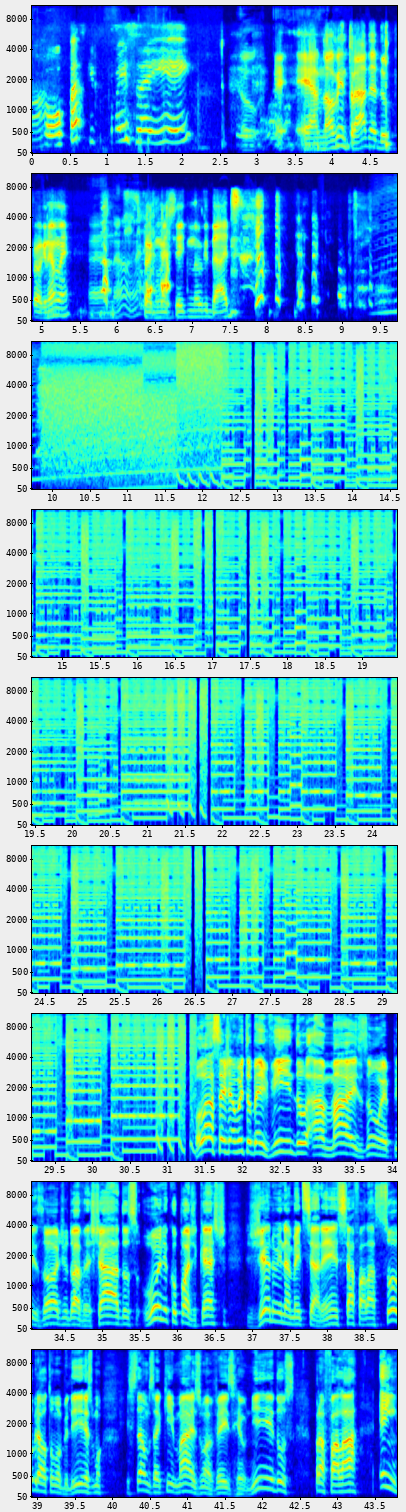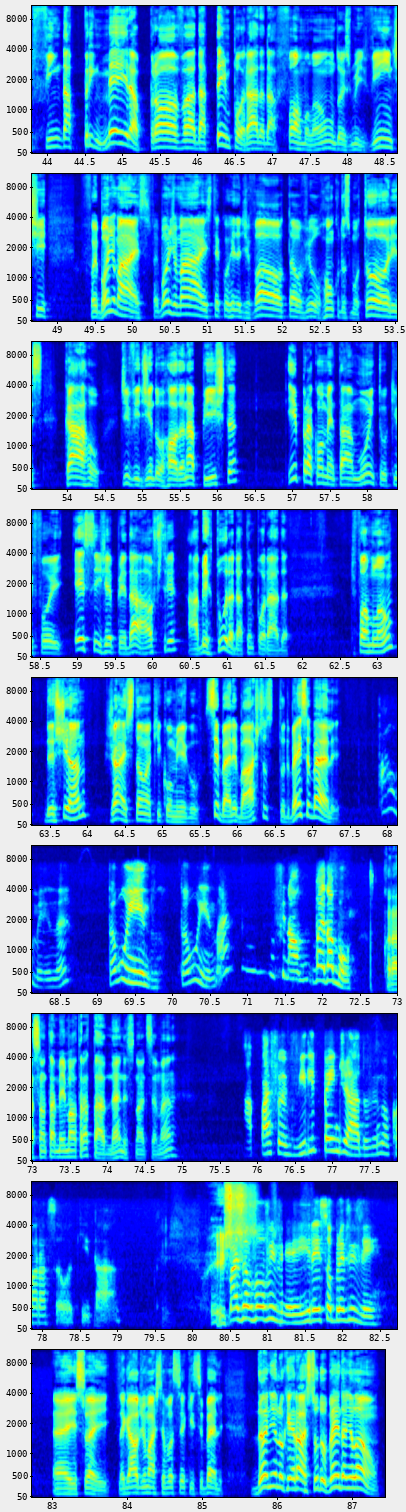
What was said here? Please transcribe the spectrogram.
Opa, que foi isso aí, hein? É, é a nova entrada do programa, é? É, não, O é? programa é cheio de novidades. Olá, seja muito bem-vindo a mais um episódio do Avechados, o único podcast genuinamente cearense a falar sobre automobilismo. Estamos aqui mais uma vez reunidos para falar, enfim, da primeira prova da temporada da Fórmula 1 2020. Foi bom demais, foi bom demais ter corrida de volta, ouvir o ronco dos motores, carro dividindo roda na pista. E para comentar muito o que foi esse GP da Áustria, a abertura da temporada de Fórmula 1 deste ano, já estão aqui comigo Cibele Bastos. Tudo bem, Cibele? Ah, menos, né? Tamo indo, tamo indo, mas no final vai dar bom. O coração tá meio maltratado, né, nesse final de semana? Rapaz, foi vilipendiado, viu? Meu coração aqui tá. Mas eu vou viver, irei sobreviver. É isso aí. Legal demais ter você aqui, Cibele. Danilo Queiroz, tudo bem, Danilão?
